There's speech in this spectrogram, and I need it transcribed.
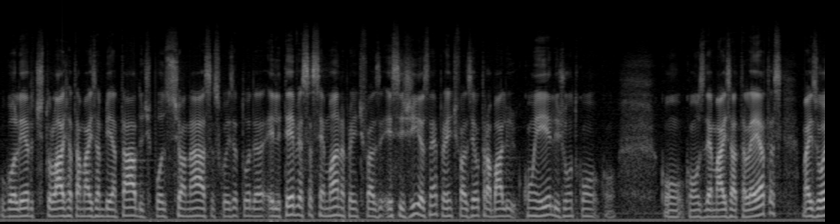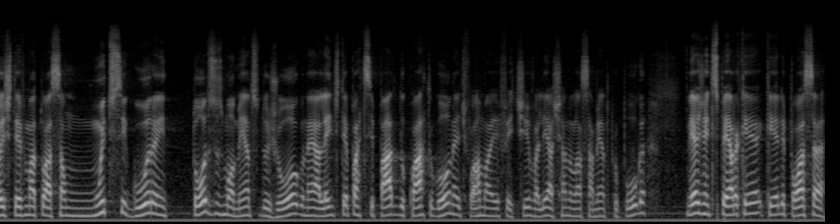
o goleiro titular já está mais ambientado de posicionar essas coisas todas. Ele teve essa semana para a gente fazer, esses dias, né, para a gente fazer o trabalho com ele, junto com, com, com, com os demais atletas, mas hoje teve uma atuação muito segura em todos os momentos do jogo, né? Além de ter participado do quarto gol, né? De forma efetiva ali, achando o lançamento para o Pulga. E a gente espera que, que ele possa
